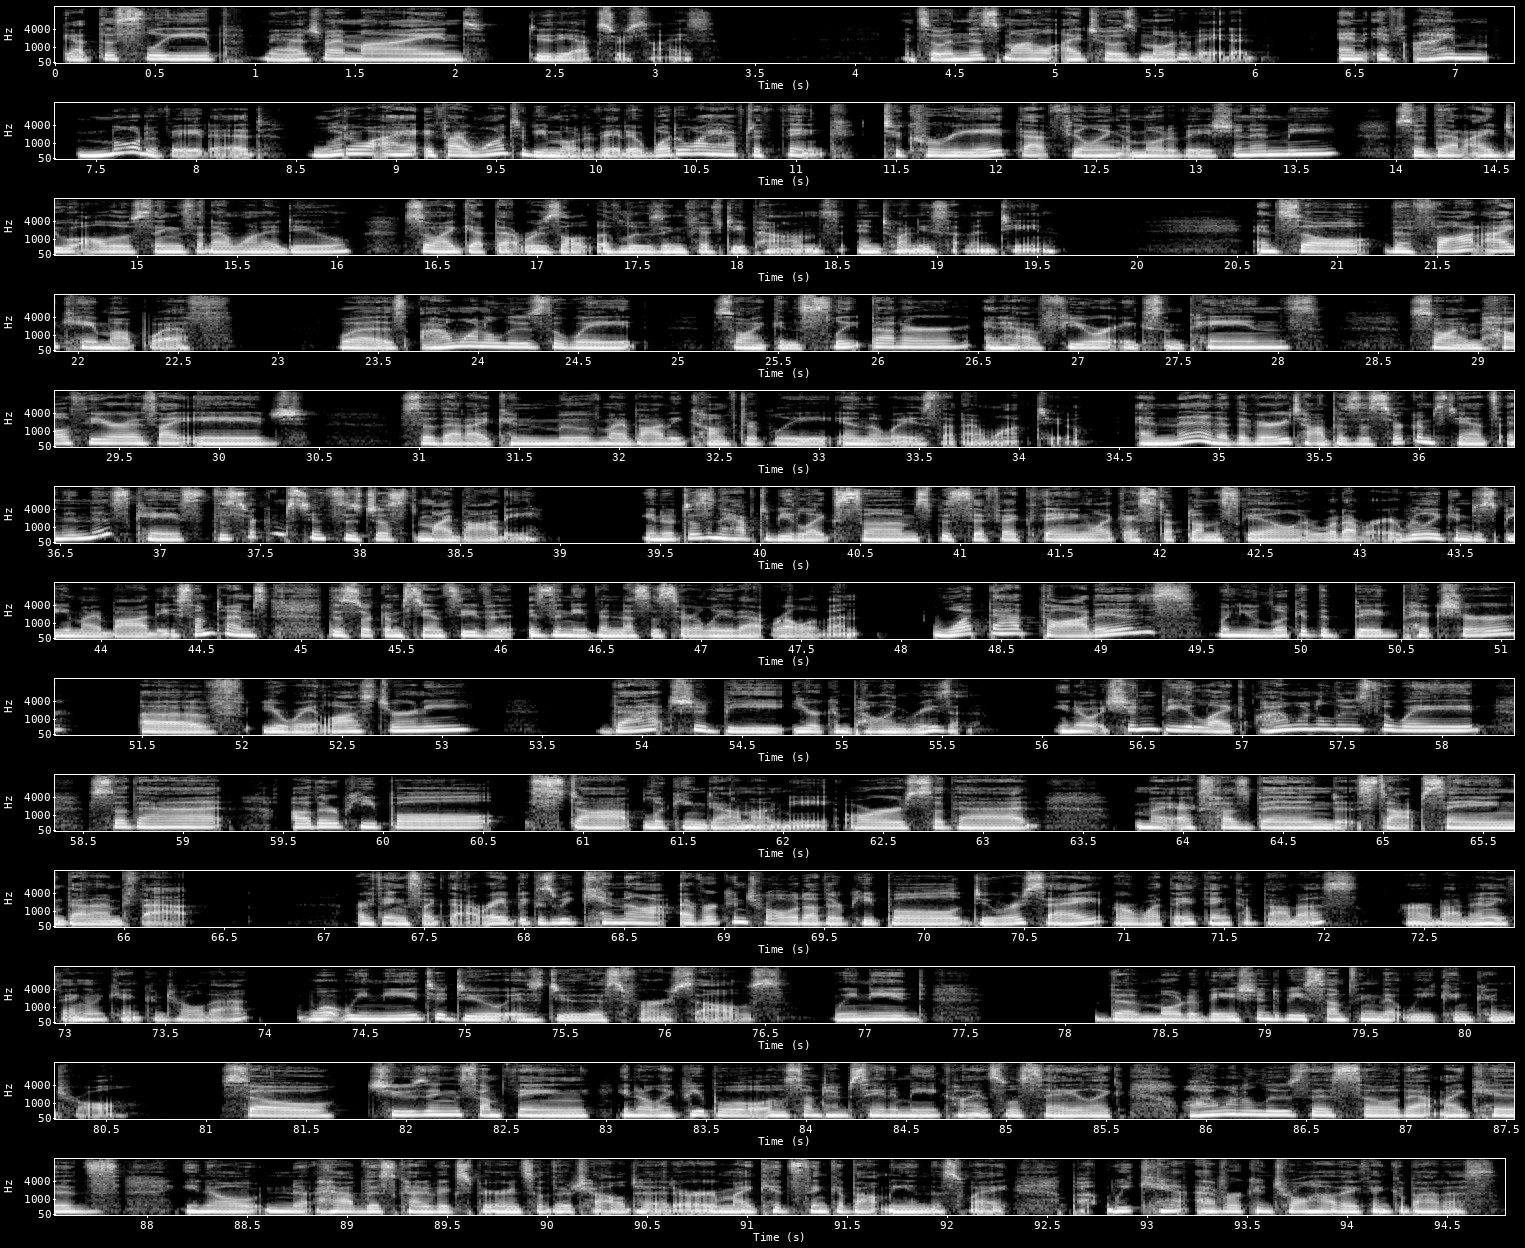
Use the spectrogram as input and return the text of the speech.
get the sleep, manage my mind, do the exercise? And so in this model, I chose motivated. And if I'm motivated, what do I, if I want to be motivated, what do I have to think to create that feeling of motivation in me so that I do all those things that I want to do? So I get that result of losing 50 pounds in 2017. And so the thought I came up with was I want to lose the weight so I can sleep better and have fewer aches and pains. So I'm healthier as I age so that I can move my body comfortably in the ways that I want to. And then at the very top is a circumstance. And in this case, the circumstance is just my body. You know, it doesn't have to be like some specific thing, like I stepped on the scale or whatever. It really can just be my body. Sometimes the circumstance even isn't even necessarily that relevant. What that thought is when you look at the big picture of your weight loss journey, that should be your compelling reason. You know, it shouldn't be like, I want to lose the weight so that other people stop looking down on me or so that my ex-husband stops saying that I'm fat or things like that, right? Because we cannot ever control what other people do or say or what they think about us or about anything. We can't control that. What we need to do is do this for ourselves. We need the motivation to be something that we can control. So choosing something, you know, like people will sometimes say to me, clients will say like, well, I want to lose this so that my kids, you know, have this kind of experience of their childhood or my kids think about me in this way, but we can't ever control how they think about us.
